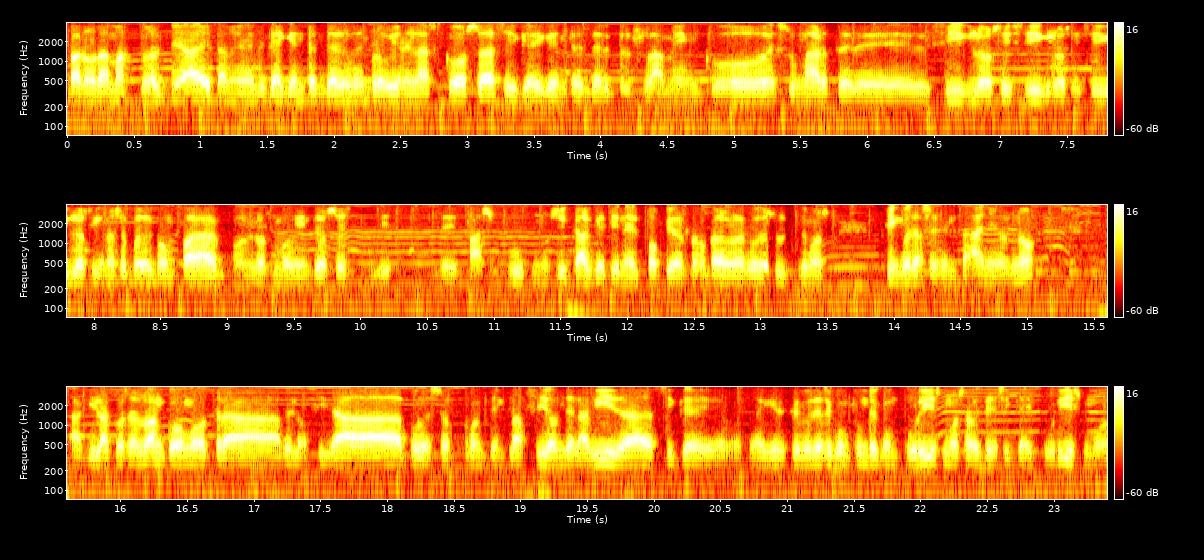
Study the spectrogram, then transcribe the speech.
panorama actual que hay, también que hay que entender de dónde provienen las cosas y que hay que entender que el flamenco es un arte de siglos y siglos y siglos y no se puede comparar con los movimientos de fast food musical que tiene el pop y el a lo largo de los últimos 50 60 años, ¿no? Aquí las cosas van con otra velocidad, puede ser contemplación de la vida, así que, a veces se confunde con purismos, a veces sí que hay purismos,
